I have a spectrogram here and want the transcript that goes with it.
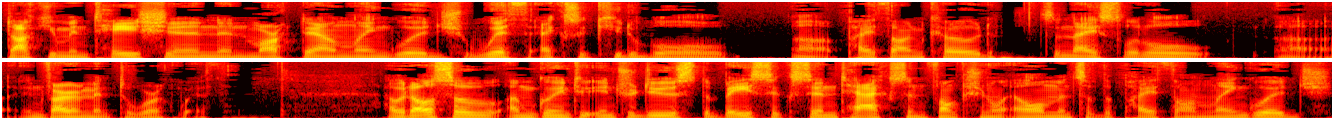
documentation and markdown language with executable uh, Python code. It's a nice little uh, environment to work with. I would also, I'm going to introduce the basic syntax and functional elements of the Python language.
